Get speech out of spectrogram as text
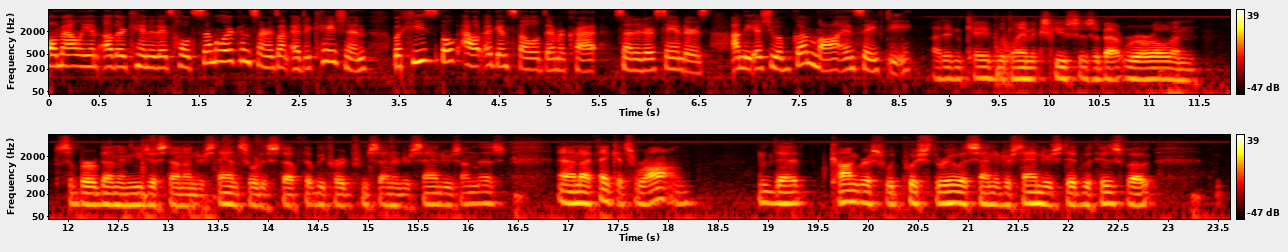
O'Malley and other candidates hold similar concerns on education, but he spoke out against fellow Democrat Senator Sanders on the issue of gun law and safety. I didn't cave with lame excuses about rural and suburban and you just don't understand sort of stuff that we've heard from Senator Sanders on this. And I think it's wrong that Congress would push through, as Senator Sanders did with his vote,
